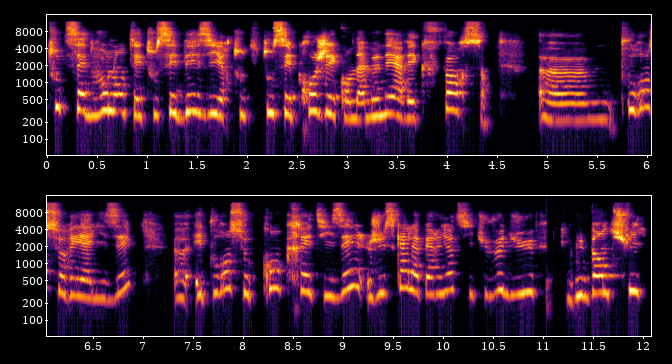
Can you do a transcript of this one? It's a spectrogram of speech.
toute, cette volonté, tous ces désirs, tous ces projets qu'on a menés avec force pourront se réaliser et pourront se concrétiser jusqu'à la période, si tu veux, du, du 28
